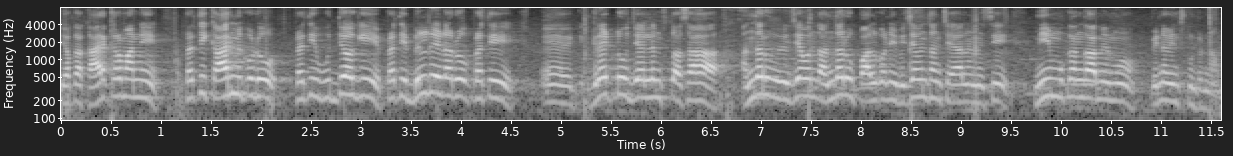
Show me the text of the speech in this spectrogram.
ఈ యొక్క కార్యక్రమాన్ని ప్రతి కార్మికుడు ప్రతి ఉద్యోగి ప్రతి బిల్ రీడరు ప్రతి గ్రేట్ గ్రేడ్ టూ జేఎల్ఎంస్తో సహా అందరూ విజయవంతం అందరూ పాల్గొని విజయవంతం చేయాలనేసి మీ ముఖంగా మేము విన్నవించుకుంటున్నాం.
